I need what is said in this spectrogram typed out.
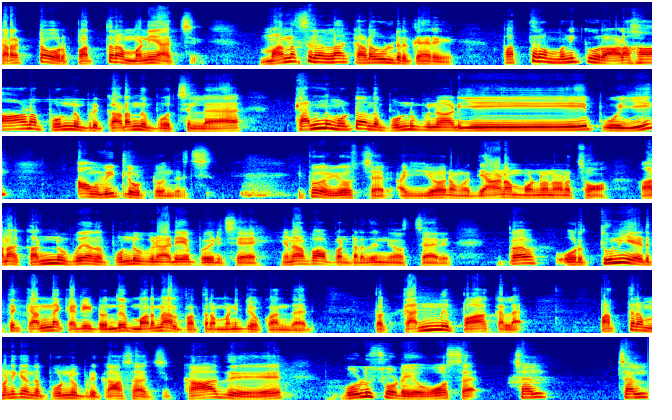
கரெக்டாக ஒரு பத்தரை மணி ஆச்சு. மனசுலலாம் கடவுள் இருக்காரு. பத்தரை மணிக்கு ஒரு அழகான பொண்ணு இப்படி கடந்து போச்சுல்ல? கண்ணு மட்டும் அந்த பொண்ணு பின்னாடியே போய் அவங்க வீட்டில் விட்டு வந்துருச்சு. இப்போ அவர் யோசிச்சார் ஐயோ நம்ம தியானம் பண்ணணும்னு நினச்சோம். ஆனால் கண்ணு போய் அந்த பொண்ணு பின்னாடியே போயிடுச்சே. என்னப்பா பண்ணுறதுன்னு யோசிச்சார். இப்போ ஒரு துணி எடுத்து கண்ணை கட்டிட்டு வந்து மறுநாள் பத்தரை மணிக்கு உட்காந்தாரு. இப்போ கண்ணு பார்க்கல. பத்தரை மணிக்கு அந்த பொண்ணு இப்படி காசாச்சு. காது கொலுசோடைய ஓசை. சல் சல்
